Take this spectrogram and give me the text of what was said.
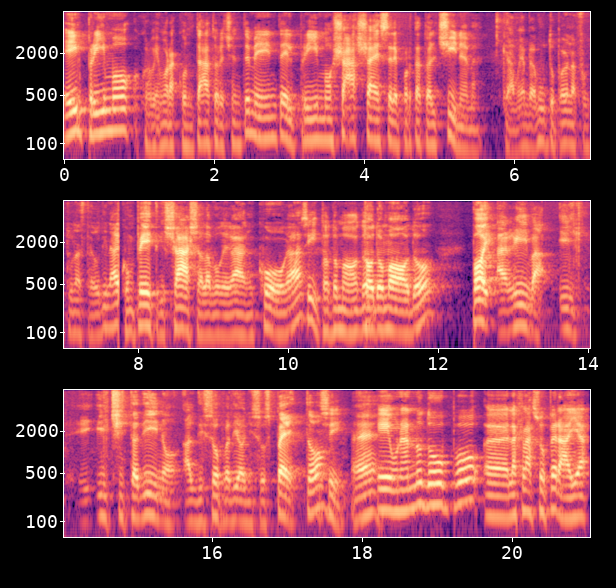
e il primo, come abbiamo raccontato recentemente, il primo Sciascia a essere portato al cinema. che avrebbe avuto poi una fortuna straordinaria. Con Petri Sciascia lavorerà ancora. Sì, todo modo. Todo modo. Poi arriva il, il cittadino al di sopra di ogni sospetto. Sì. eh? E un anno dopo eh, la classe operaia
